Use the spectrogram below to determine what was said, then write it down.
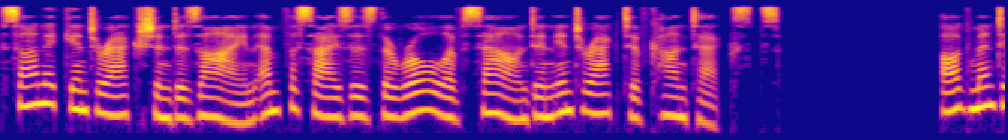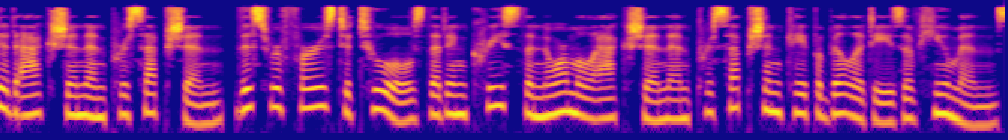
Sonic interaction design emphasizes the role of sound in interactive contexts. Augmented action and perception – This refers to tools that increase the normal action and perception capabilities of humans.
